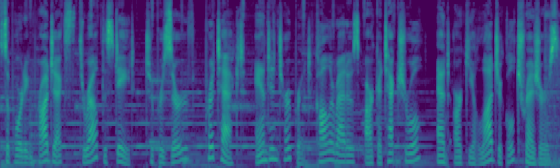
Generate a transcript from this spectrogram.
supporting projects throughout the state to preserve, protect, and interpret Colorado's architectural and archaeological treasures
